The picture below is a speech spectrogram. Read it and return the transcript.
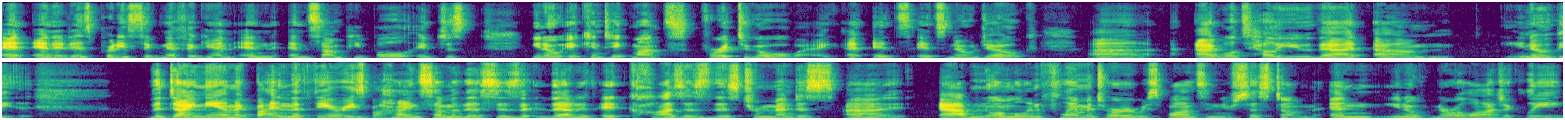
and, and it is pretty significant and and some people it just you know it can take months for it to go away. It's it's no joke. Uh, i will tell you that um, you know the the dynamic behind the theories behind some of this is that it, causes this tremendous uh, abnormal inflammatory response in your system and you know neurologically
